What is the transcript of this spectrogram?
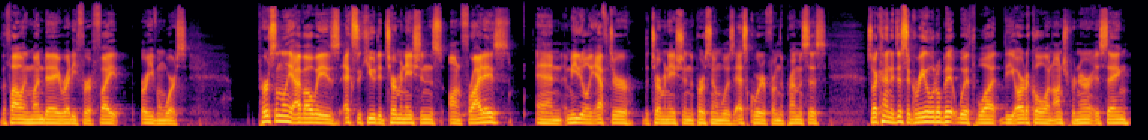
the following Monday ready for a fight or even worse. Personally, I've always executed terminations on Fridays, and immediately after the termination, the person was escorted from the premises. So I kind of disagree a little bit with what the article on Entrepreneur is saying.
